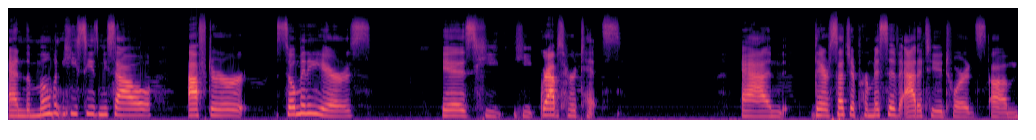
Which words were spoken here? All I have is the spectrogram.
and the moment he sees Misao after so many years is he he grabs her tits. And there's such a permissive attitude towards um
